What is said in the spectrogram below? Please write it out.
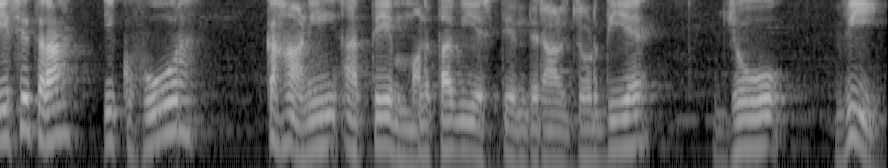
ਇਸੇ ਤਰ੍ਹਾਂ ਇੱਕ ਹੋਰ ਕਹਾਣੀ ਅਤੇ ਮਾਨਤਾ ਵੀ ਇਸ ਦਿਨ ਦੇ ਨਾਲ ਜੁੜਦੀ ਹੈ, ਜੋ ਵੀ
